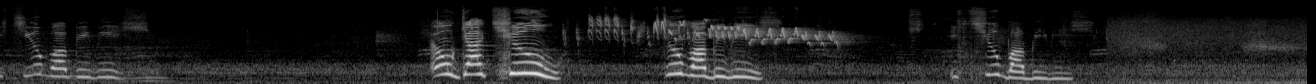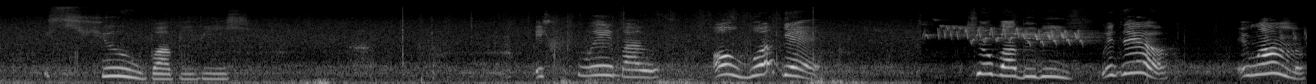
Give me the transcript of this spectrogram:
It's you, Bobby Bees. Oh, that's you. You, Bobby Bees. It's you, Bobby Bees. It's Bobby Bees. It's way Bobby. Oh, look it. Two Bobby Bees. Right there. And one.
